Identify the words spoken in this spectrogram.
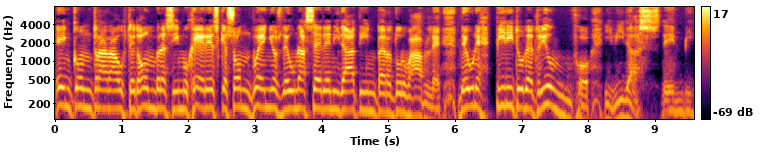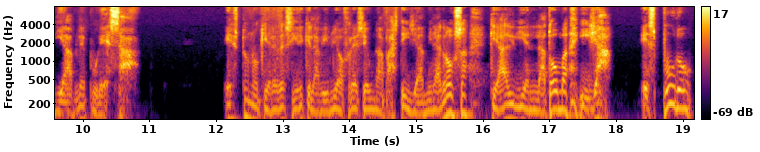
encontrará usted hombres y mujeres que son dueños de una serenidad imperturbable, de un espíritu de triunfo y vidas de envidiable pureza. Esto no quiere decir que la Biblia ofrece una pastilla milagrosa que alguien la toma y ya es puro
